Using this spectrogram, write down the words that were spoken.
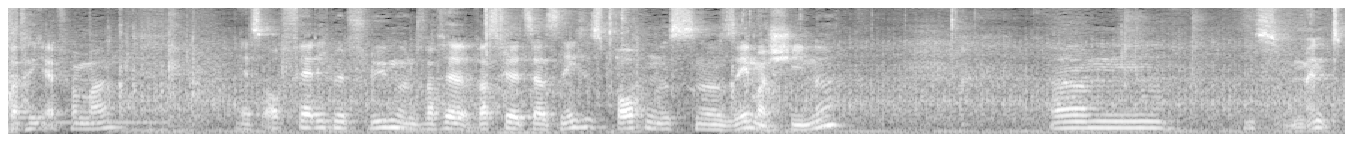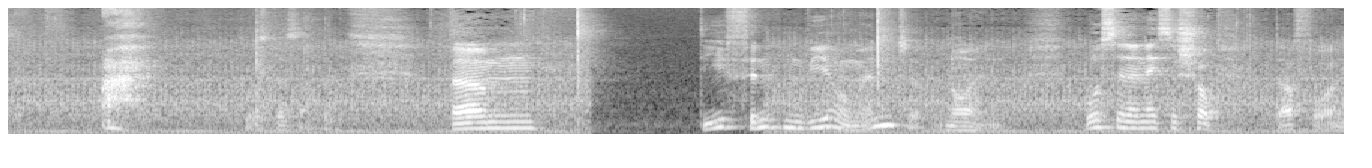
sag ich einfach mal. Er ist auch fertig mit Flügen und was wir, was wir jetzt als nächstes brauchen, ist eine Seemaschine. Ähm, Moment. So ist besser. Ähm, die finden wir, Moment, 9. Wo ist denn der nächste Shop? Da vorne.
